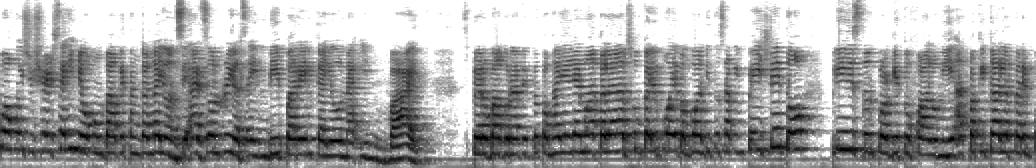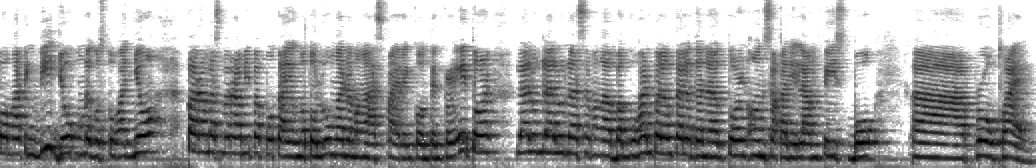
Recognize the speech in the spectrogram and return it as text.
po akong i-share sa inyo kung bakit hanggang ngayon si Ads on Reels ay hindi pa rin kayo na-invite. Pero bago natin tutunghayan yan mga kalalabs, kung kayo po ay baguhan dito sa aking page dito, please don't forget to follow me at pakikalat na rin po ang ating video kung nagustuhan nyo para mas marami pa po tayong matulungan ng mga aspiring content creator, lalong-lalo na sa mga baguhan pa lang talaga na turn on sa kanilang Facebook ah, profile.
